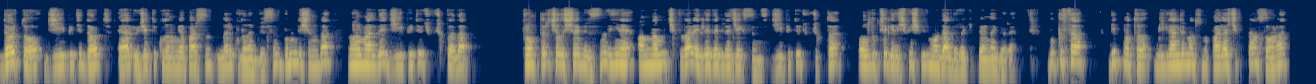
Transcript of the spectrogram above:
4O, GPT-4 eğer ücretli kullanım yaparsanız bunları kullanabilirsiniz. Bunun dışında normalde GPT 3.5'la da promptları çalıştırabilirsiniz. Yine anlamlı çıktılar elde edebileceksiniz. GPT 3.5'ta oldukça gelişmiş bir modeldir rakiplerine göre. Bu kısa dipnotu, bilgilendirme notunu paylaştıktan sonra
